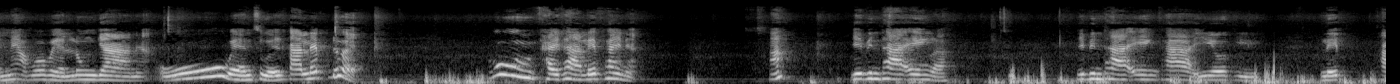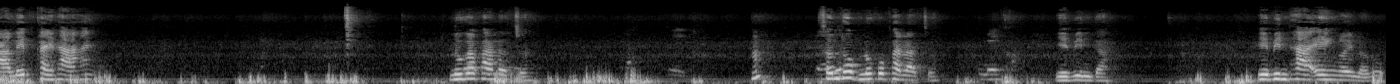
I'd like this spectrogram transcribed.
นเนี่ยวอแหวนลงยาเนี่ย โอ้แหวนสวยทาเล็บด้วยโอ้ใครทาเล็บให้เนี่ยฮะยายบินทาเองเหรอยายบินทาเองค่ะเอียวกีเล็บทาเล็บใครทาให้นุกพาลจ้ะฮะสนทบนุกพาลจ้ะ내 가. ยายบินกะ ยายบินทาเองเลยเหรอลูก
